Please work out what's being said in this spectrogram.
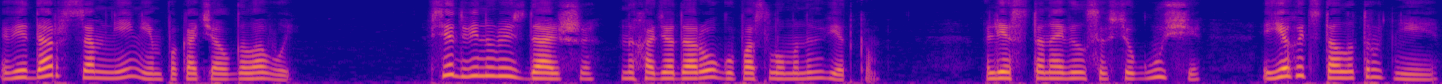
Видар с сомнением покачал головой. Все двинулись дальше, находя дорогу по сломанным веткам. Лес становился все гуще, ехать стало труднее.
